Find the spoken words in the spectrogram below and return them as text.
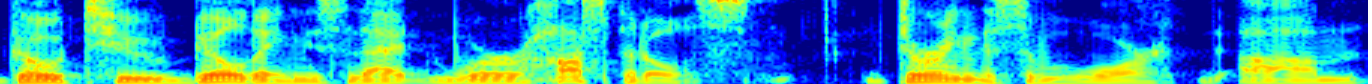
go to buildings that were hospitals during the Civil War. Um,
